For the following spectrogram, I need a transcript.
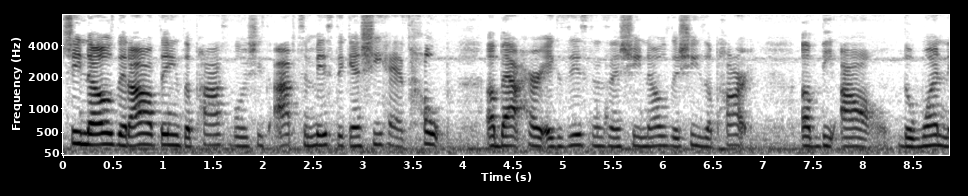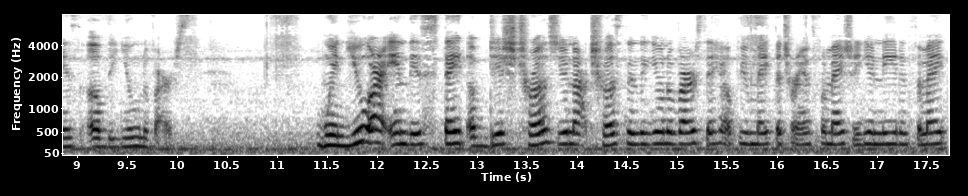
She knows that all things are possible. She's optimistic and she has hope about her existence and she knows that she's a part of the all, the oneness of the universe. When you are in this state of distrust, you're not trusting the universe to help you make the transformation you're needing to make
